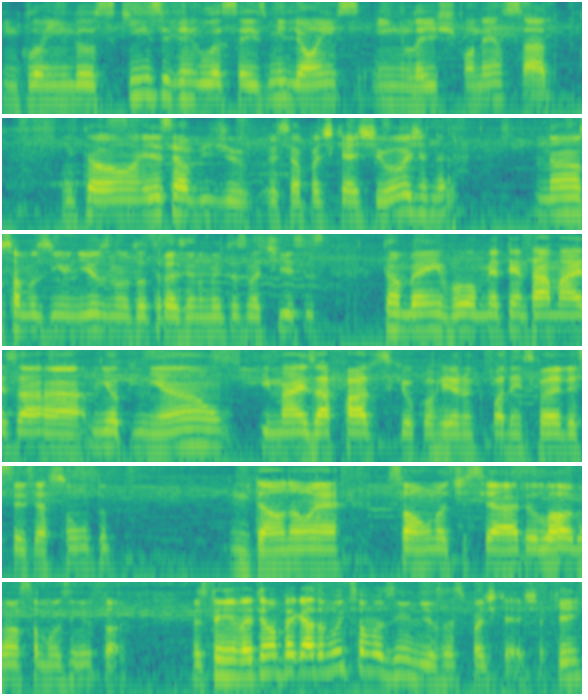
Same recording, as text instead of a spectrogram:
incluindo os 15,6 milhões em leite condensado. Então, esse é o vídeo, esse é o podcast de hoje, né? Não é o Samuzinho News, não estou trazendo muitas notícias. Também vou me atentar mais à minha opinião e mais a fatos que ocorreram que podem esclarecer esse assunto. Então não é só um noticiário, logo é um Samuzinho Toque. Mas tem, vai ter uma pegada muito Samuzinho News nesse podcast, ok?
